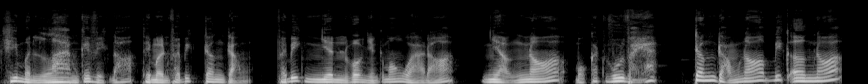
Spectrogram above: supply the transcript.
khi mình làm cái việc đó thì mình phải biết trân trọng phải biết nhìn vô những cái món quà đó, nhận nó một cách vui vẻ, trân trọng nó, biết ơn nó,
